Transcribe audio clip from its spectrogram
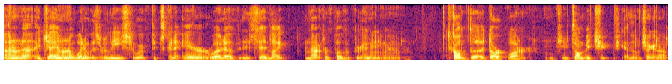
I don't know. I don't know when it was released or if it's going to air or what up. It said like not for public or anyway. It's called uh, Dark Water. It's on BitChute. If you guys want to check it out,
